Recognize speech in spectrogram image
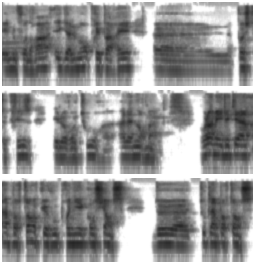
et il nous faudra également préparer la post-crise et le retour à la normale. Voilà, mais il était important que vous preniez conscience de toute l'importance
